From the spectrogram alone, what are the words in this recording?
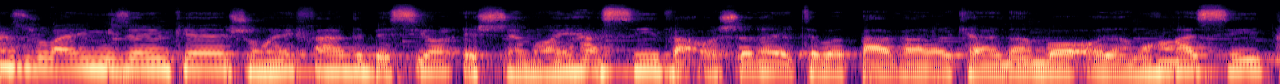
فرض رو بر این می‌ذاریم که شما یک فرد بسیار اجتماعی هستید و عاشق ارتباط برقرار کردن با آدم ها هستید.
